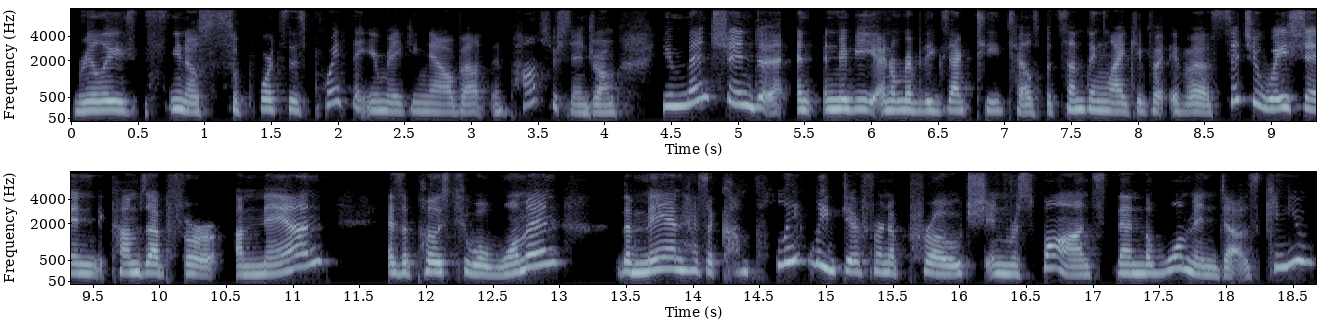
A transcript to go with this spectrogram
really you know supports this point that you're making now about imposter syndrome. You mentioned uh, and, and maybe i don't remember the exact details but something like if a, if a situation comes up for a man as opposed to a woman the man has a completely different approach in response than the woman does. Can you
